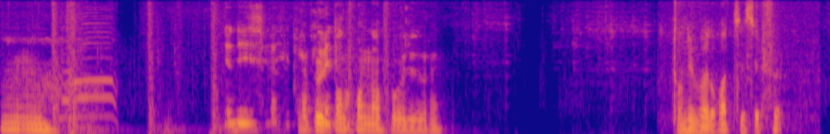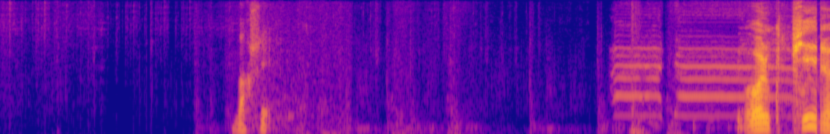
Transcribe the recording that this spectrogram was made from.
Hmm, Il y a des espaces J'ai 30 pas eu le temps de prendre l'info, désolé. Tournez-vous à droite, cessez le feu. Marchez. Oh le coup de pied là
